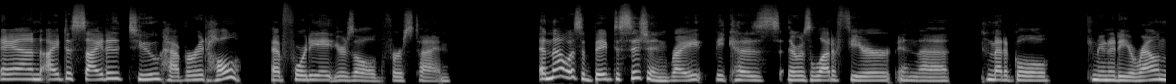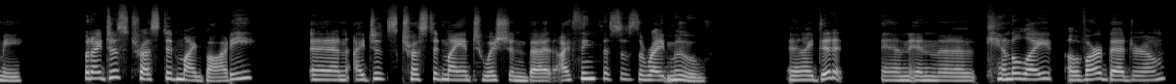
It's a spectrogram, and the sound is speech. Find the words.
And I decided to have her at home at 48 years old, first time. And that was a big decision, right? Because there was a lot of fear in the medical community around me. But I just trusted my body and I just trusted my intuition that I think this is the right move. And I did it. And in the candlelight of our bedroom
